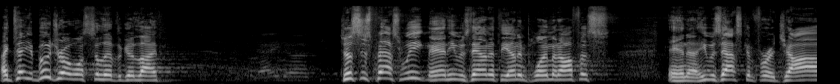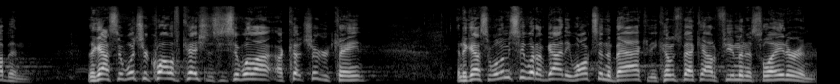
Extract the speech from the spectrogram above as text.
I can tell you, Boudreaux wants to live the good life. Just this past week, man, he was down at the unemployment office and uh, he was asking for a job. And the guy said, What's your qualifications? He said, Well, I, I cut sugar cane. And the guy said, Well, let me see what I've got. And he walks in the back and he comes back out a few minutes later and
